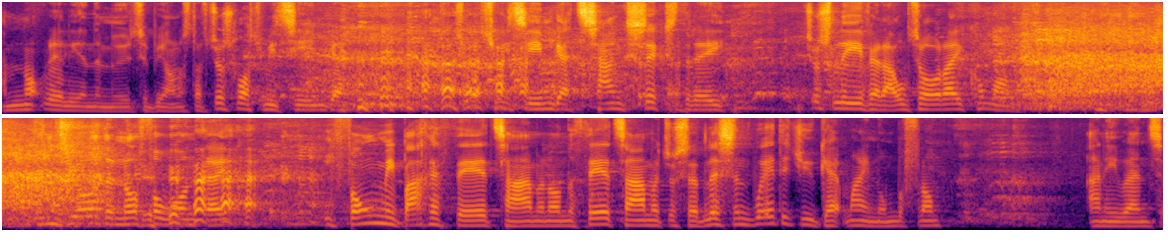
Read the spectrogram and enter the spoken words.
I'm not really in the mood, to be honest. I've just watched my team get, just watched my team get tanked 6-3. Just leave it out, all right? Come on. I've endured enough for one day. He phoned me back a third time, and on the third time, I just said, listen, where did you get my number from? And he went,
